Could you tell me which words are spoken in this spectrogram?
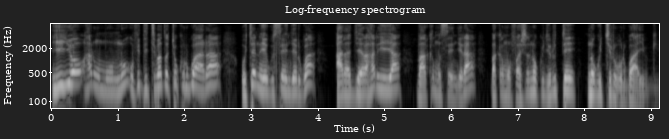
iyo hari umuntu ufite ikibazo cyo kurwara ukeneye gusengerwa aragera hariya bakamusengera bakamufasha no kugira ute no gukira uburwayi bwe.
